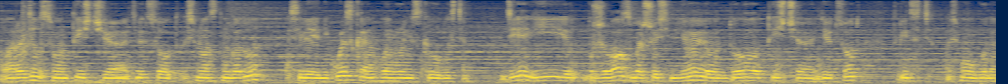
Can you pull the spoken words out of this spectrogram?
Э, родился он в 1918 году в селе Никольское Воронежской области, где и проживал с большой семьей до 1938 года.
